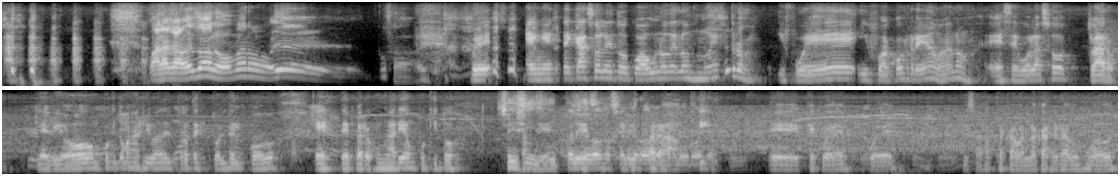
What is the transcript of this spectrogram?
para cabeza no, pero oye pues en este caso le tocó a uno de los nuestros y fue, y fue a Correa, mano. Ese bolazo, claro, le dio un poquito más arriba del protector del codo, este, pero es un área un poquito. Sí, sí, sí, peligroso, eh, que puede, puede quizás hasta acabar la carrera de un jugador.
